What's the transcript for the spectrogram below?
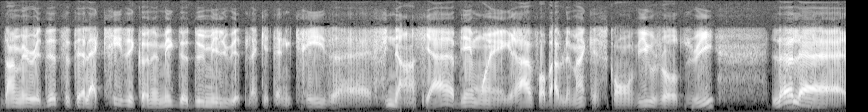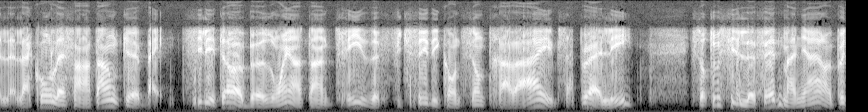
dans Meredith, c'était la crise économique de 2008, là, qui était une crise euh, financière, bien moins grave probablement que ce qu'on vit aujourd'hui. Là, la, Cour laisse entendre que ben, si l'État a besoin en temps de crise de fixer des conditions de travail, ça peut aller surtout s'il le fait de manière un peu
